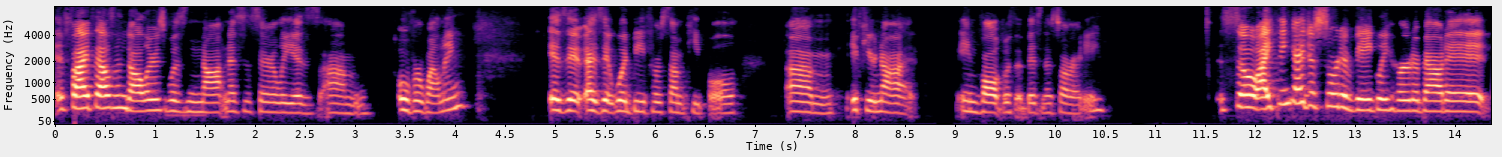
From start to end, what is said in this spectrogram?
$5000 was not necessarily as um, overwhelming as it as it would be for some people um, if you're not involved with a business already. So i think i just sort of vaguely heard about it.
